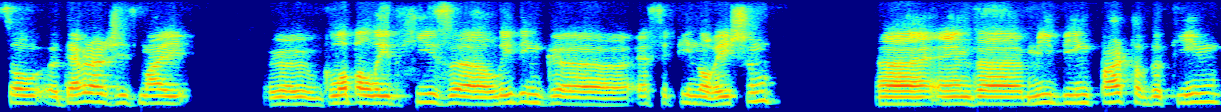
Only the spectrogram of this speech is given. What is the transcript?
So uh, Devraj is my uh, global lead. He's uh, leading SAP innovation. And me being part of the team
